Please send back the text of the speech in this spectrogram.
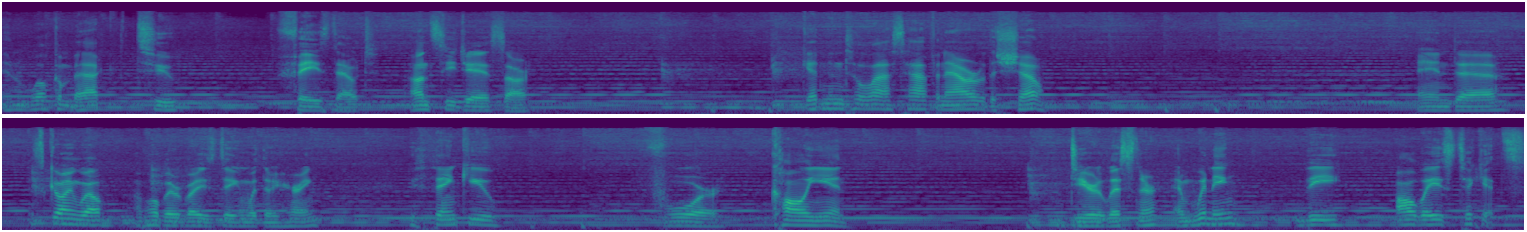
And welcome back to Phased Out on CJSR. Getting into the last half an hour of the show. And uh, it's going well. I hope everybody's digging what they're hearing. We thank you for calling in, dear listener, and winning the Alvvays tickets.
